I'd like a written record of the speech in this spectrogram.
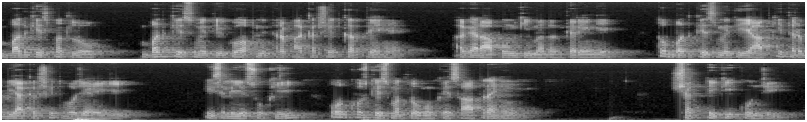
बदकिस्मत लोग बदकिस्मती को अपनी तरफ़ आकर्षित करते हैं। अगर आप उनकी मदद करेंगे तो बदकिस्मती आपकी तरफ़ भी आकर्षित हो जाएगी। इसलिए सुखी और खुशकिस्मत लोगों के साथ रहें। शक्ति की कुंजी।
